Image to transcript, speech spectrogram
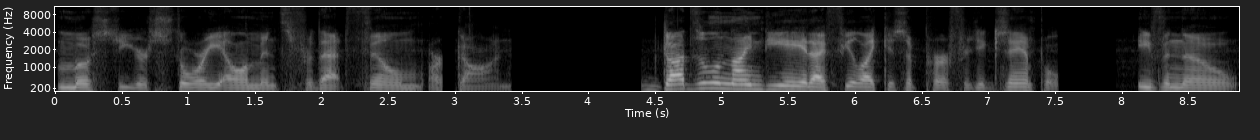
most of your story elements for that film are gone. Godzilla 98 I feel like is a perfect example even though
